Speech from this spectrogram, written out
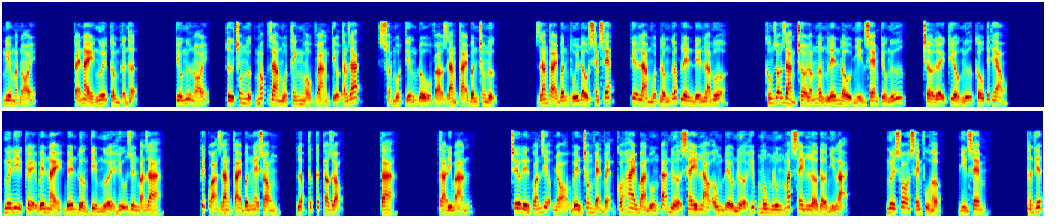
nghiêm mặt nói. Cái này ngươi cầm cẩn thận. Tiêu ngữ nói, từ trong ngực móc ra một thanh màu vàng tiểu tam giác xoát một tiếng đổ vào giang tài bân trong ngực. Giang tài bân túi đầu xem xét, kia là một đống gấp lên đến lá bửa. Không rõ ràng cho lắm ngẩng lên đầu nhìn xem tiểu ngữ, chờ lấy kiểu ngữ câu tiếp theo ngươi đi kể bên này bên đường tìm người hữu duyên bán ra. Kết quả giang tài bân nghe xong, lập tức cất cao giọng, ta ta đi bán. Trêu đến quán rượu nhỏ bên trong vẹn vẹn có hai bàn uống đã nửa say lào ông đều nửa híp mông lung mắt say lờ đờ nhìn lại. Người so sánh phù hợp, nhìn xem. Thân thiết.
